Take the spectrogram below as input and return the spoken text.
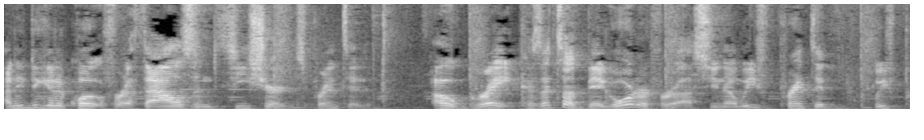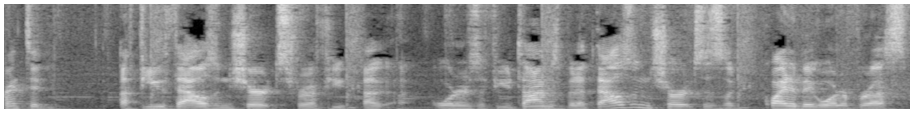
I need to get a quote for a thousand t-shirts printed. Oh, great, because that's a big order for us. You know, we've printed we've printed a few thousand shirts for a few uh, orders a few times, but a thousand shirts is a, quite a big order for us.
